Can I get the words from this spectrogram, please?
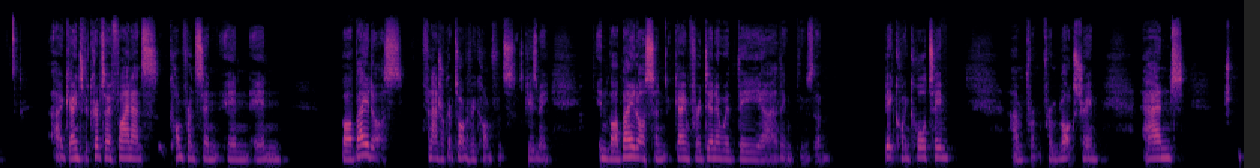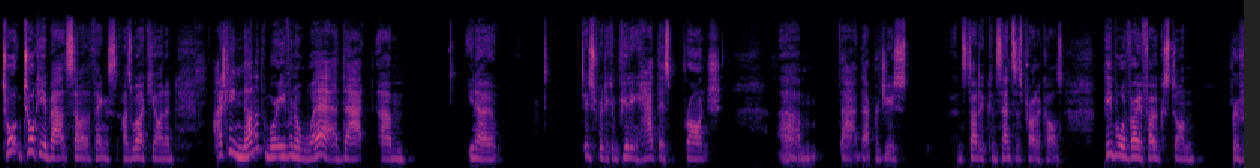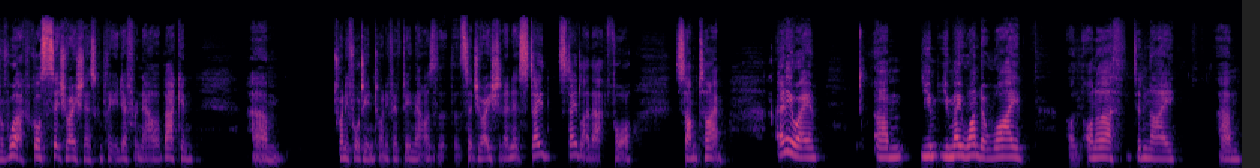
uh, going to the crypto finance conference in in in Barbados, financial cryptography conference, excuse me, in Barbados, and going for a dinner with the uh, I think it was the Bitcoin core team um, from from Blockstream, and talk, talking about some of the things I was working on, and actually none of them were even aware that um, you know distributed computing had this branch um, that that produced and studied consensus protocols. People were very focused on proof of work. Of course, the situation is completely different now. But Back in um, 2014, 2015, that was the, the, situation, and it stayed stayed like that for some time. Anyway, um, you you may wonder why on, earth didn't I um,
